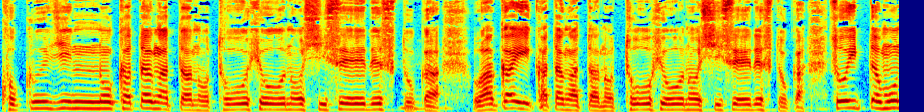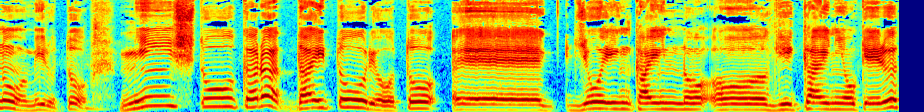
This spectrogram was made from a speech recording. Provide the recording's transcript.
黒人の方々の投票の姿勢ですとか、うん、若い方々の投票の姿勢ですとか、そういったものを見ると、民主党から大統領と、えー、上院下院の議会における、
